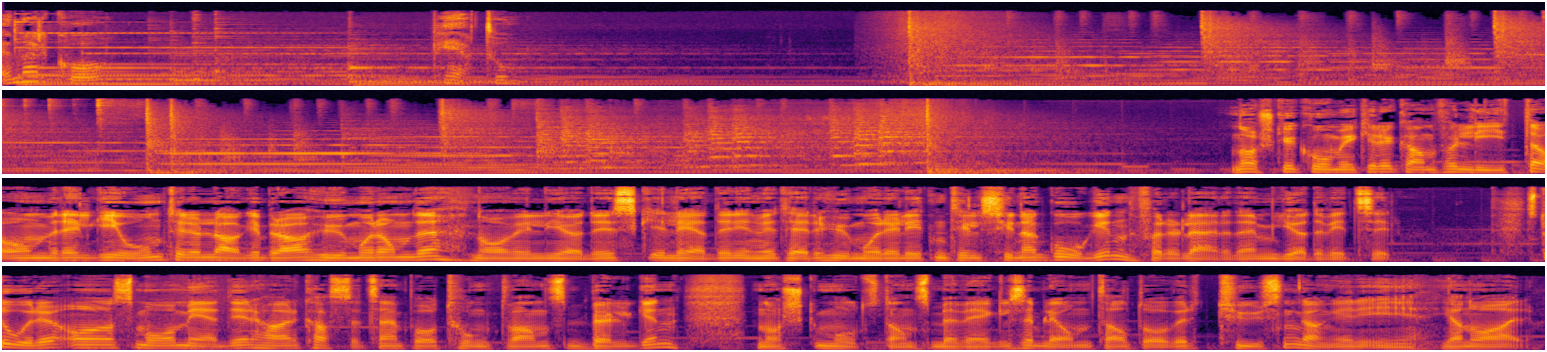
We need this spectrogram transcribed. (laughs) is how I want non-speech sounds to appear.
NRK P2. Norske komikere kan for lite om religion til å lage bra humor om det. Nå vil jødisk leder invitere humoreliten til synagogen for å lære dem jødevitser. Store og små medier har kastet seg på tungtvannsbølgen. Norsk motstandsbevegelse ble omtalt over 1000 ganger i januar.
